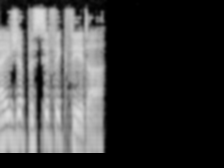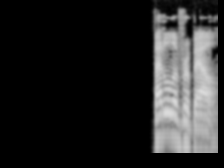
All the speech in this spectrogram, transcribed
Asia Pacific Theater. Battle of Rabaul.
